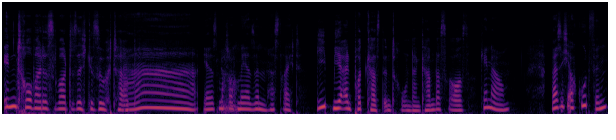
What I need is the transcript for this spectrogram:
Intro war das Wort, das ich gesucht habe. Ah, ja, das macht Genau. auch mehr Sinn, hast recht. Gib mir ein Podcast-Intro. Und dann kam das raus. Genau. Was ich auch gut finde,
